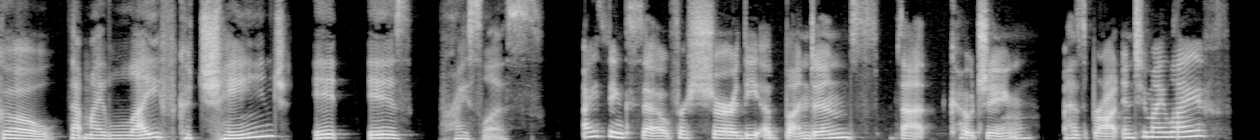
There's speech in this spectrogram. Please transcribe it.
go, that my life could change, it is priceless. I think so, for sure. The abundance that coaching has brought into my life,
